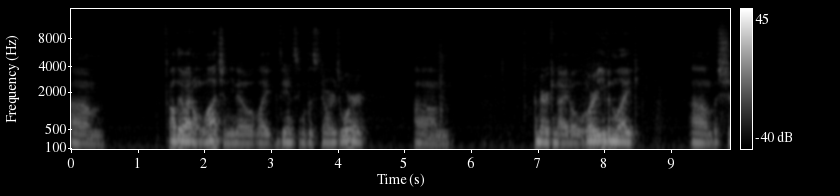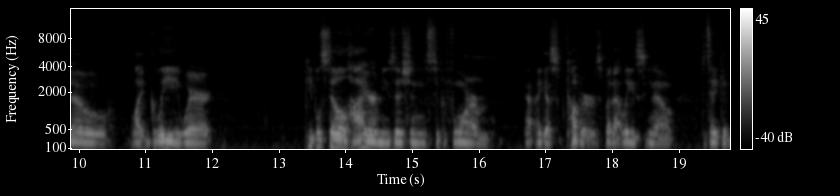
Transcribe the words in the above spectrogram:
um, although I don't watch them, you know, like Dancing with the Stars or um, American Idol, or even like um, a show like Glee, where people still hire musicians to perform, I guess, covers, but at least, you know, to take it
